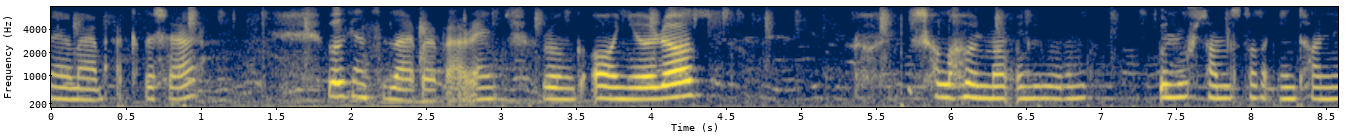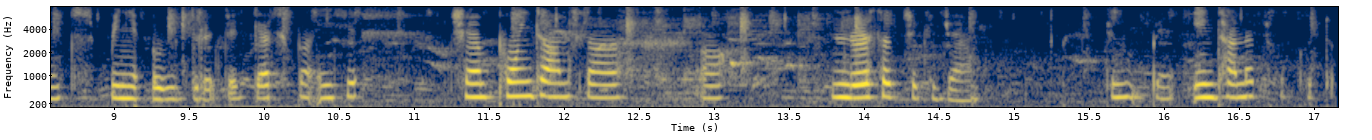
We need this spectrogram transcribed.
Merhaba arkadaşlar. Bugün sizlerle beraber Rung oynuyoruz. İnşallah ölmem ölüyorum. Ölürsem de zaten internet beni öldürecek. Gerçekten iyi ki checkpoint almışlar. Ah. Reset çekeceğim. Çünkü internet çok kötü.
